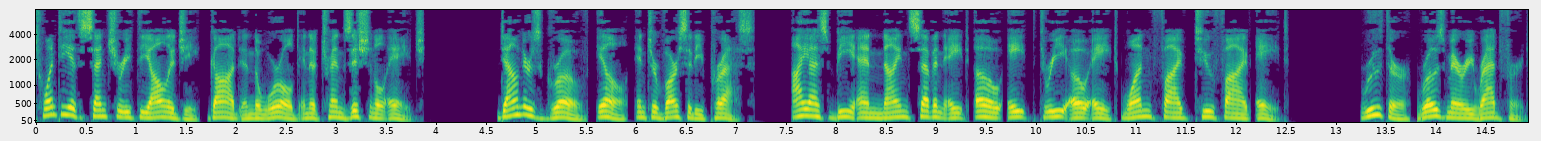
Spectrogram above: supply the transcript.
20th Century Theology, God and the World in a Transitional Age. Downers Grove, Ill, InterVarsity Press. ISBN 978-0-8308-1525-8. Ruether, Rosemary Radford.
